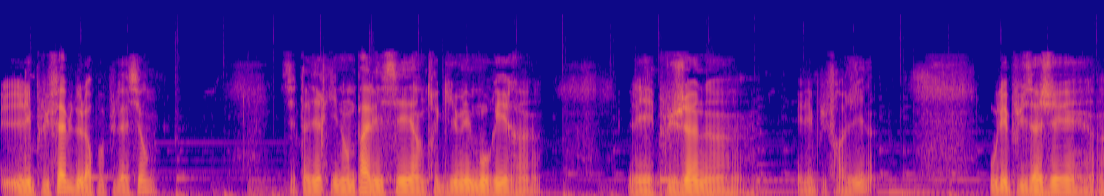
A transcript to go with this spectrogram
les plus faibles de leur population. C'est-à-dire qu'ils n'ont pas laissé, entre guillemets, mourir les plus jeunes hein, et les plus fragiles, ou les plus âgés hein,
